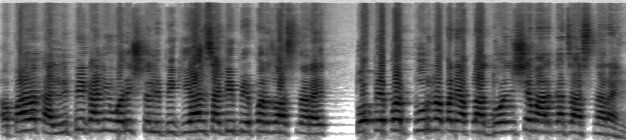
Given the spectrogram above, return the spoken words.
अपार लिपिक आणि वरिष्ठ लिपिक यांसाठी पेपर जो असणार आहे तो पेपर पूर्णपणे आपला दोनशे मार्काचा असणार आहे.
